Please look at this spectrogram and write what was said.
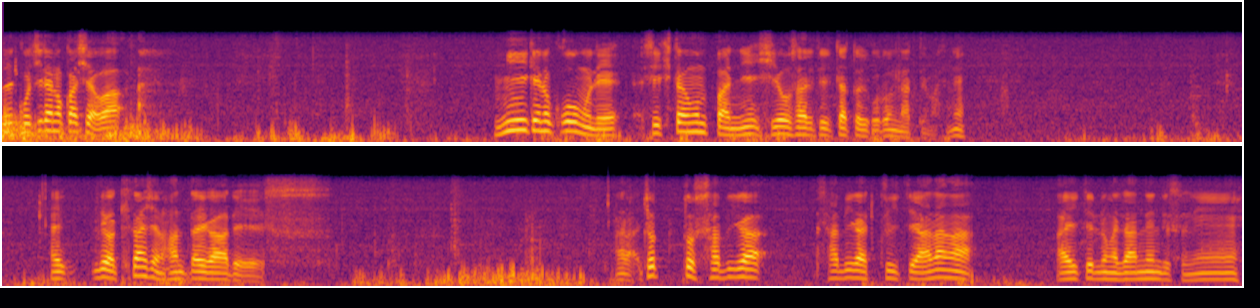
で、こちらの貨車は、三池の公務で石炭運搬に使用されていたということになっていますね。はい。では、機関車の反対側です。あら、ちょっと錆が、錆がついて穴が開いてるのが残念ですね。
